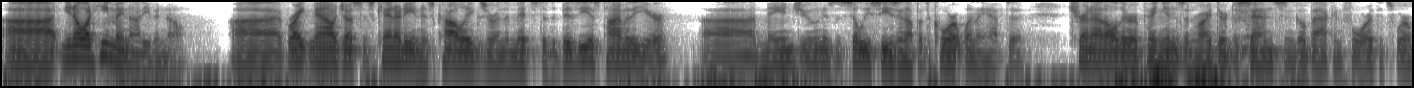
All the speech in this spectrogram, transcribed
Uh, you know what? He may not even know. Uh, right now, Justice Kennedy and his colleagues are in the midst of the busiest time of the year. Uh, May and June is the silly season up at the court when they have to churn out all their opinions and write their dissents and go back and forth. It's where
